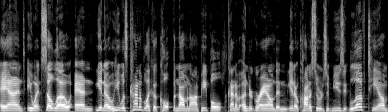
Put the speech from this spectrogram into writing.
and he went solo. And, you know, he was kind of like a cult phenomenon. People kind of underground and, you know, connoisseurs of music loved him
